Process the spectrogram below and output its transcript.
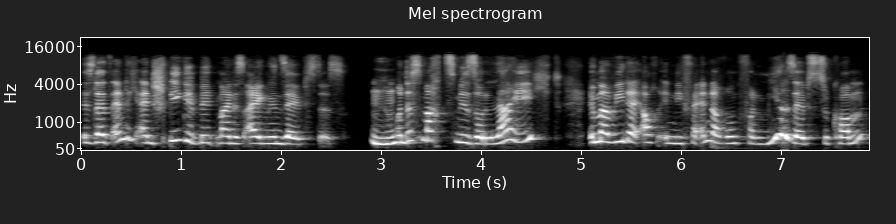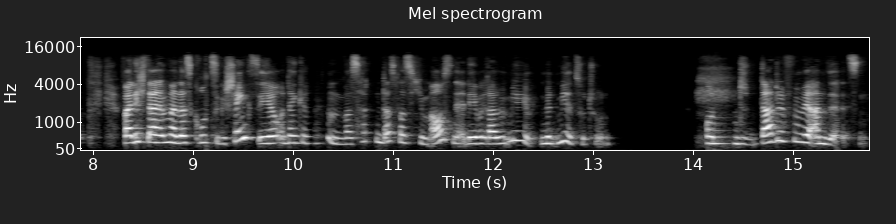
ist letztendlich ein Spiegelbild meines eigenen Selbstes. Mhm. Und das macht es mir so leicht, immer wieder auch in die Veränderung von mir selbst zu kommen, weil ich da immer das große Geschenk sehe und denke, hm, was hat denn das, was ich im Außen erlebe, gerade mit mir, mit mir zu tun? Und da dürfen wir ansetzen.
